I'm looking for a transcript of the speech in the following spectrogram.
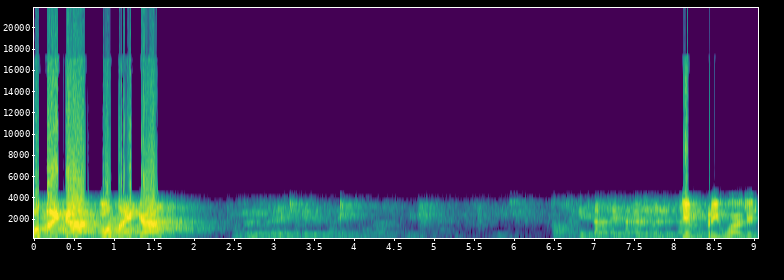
Oh my god, oh my god. Siempre igual, ¿eh?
